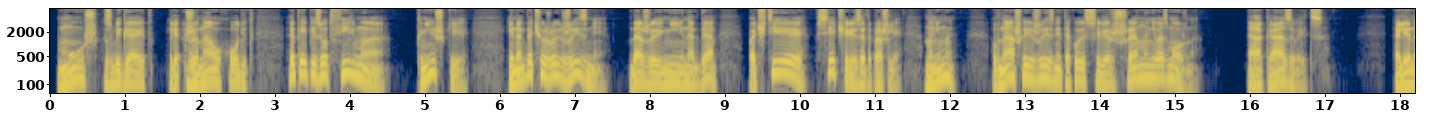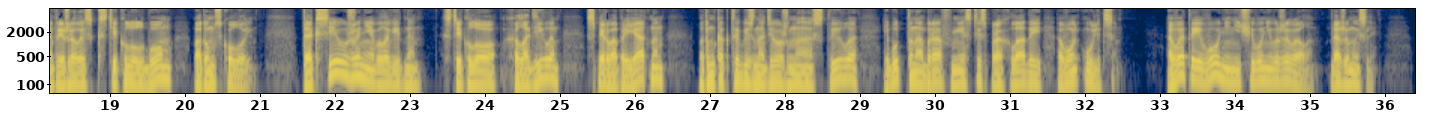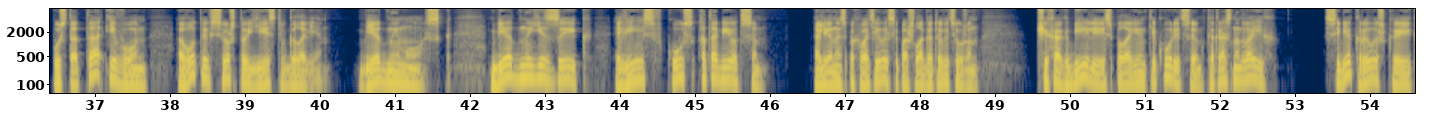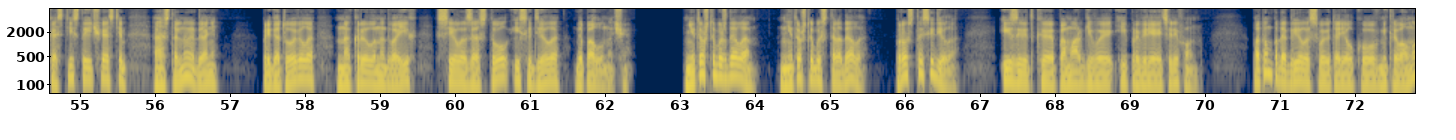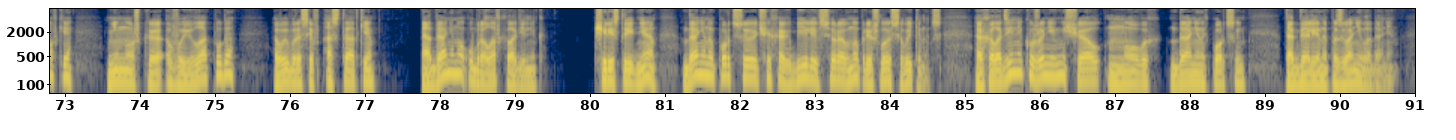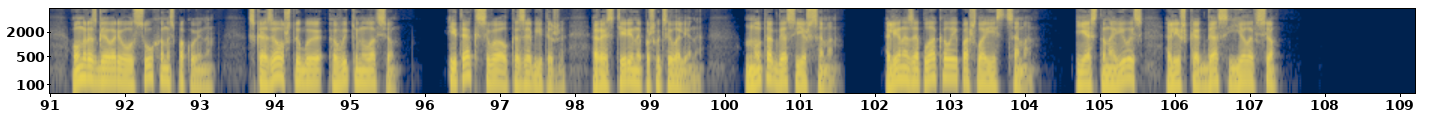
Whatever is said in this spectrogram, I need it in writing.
Муж сбегает или жена уходит — это эпизод фильма, книжки, иногда чужой жизни. Даже не иногда, почти все через это прошли, но не мы. В нашей жизни такое совершенно невозможно. А оказывается... Лена прижалась к стеклу лбом, потом скулой. Такси уже не было видно. Стекло холодило, сперва приятным, потом как-то безнадежно стыло и будто набрав вместе с прохладой вонь улицы. В этой воне ничего не выживало, даже мысли. Пустота и вонь — вот и все, что есть в голове. Бедный мозг, бедный язык, весь вкус отобьется. Лена спохватилась и пошла готовить ужин. Чехахбили из половинки курицы, как раз на двоих. Себе крылышко и костистые части, а остальное Даня. Приготовила, накрыла на двоих, села за стол и сидела до полуночи. Не то чтобы ждала, не то чтобы страдала, просто сидела, изредка помаргивая и проверяя телефон. Потом подогрела свою тарелку в микроволновке, немножко выила оттуда, выбросив остатки, а Данину убрала в холодильник. Через три дня Данину порцию чехахбили все равно пришлось выкинуть, а холодильник уже не вмещал новых Даниных порций. Тогда Лена позвонила Дане. Он разговаривал сухо, но спокойно. Сказал, чтобы выкинула все. «И так свалка забита же», — растерянно пошутила Лена. «Ну тогда съешь сама». Лена заплакала и пошла есть сама. И остановилась, лишь когда съела все.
